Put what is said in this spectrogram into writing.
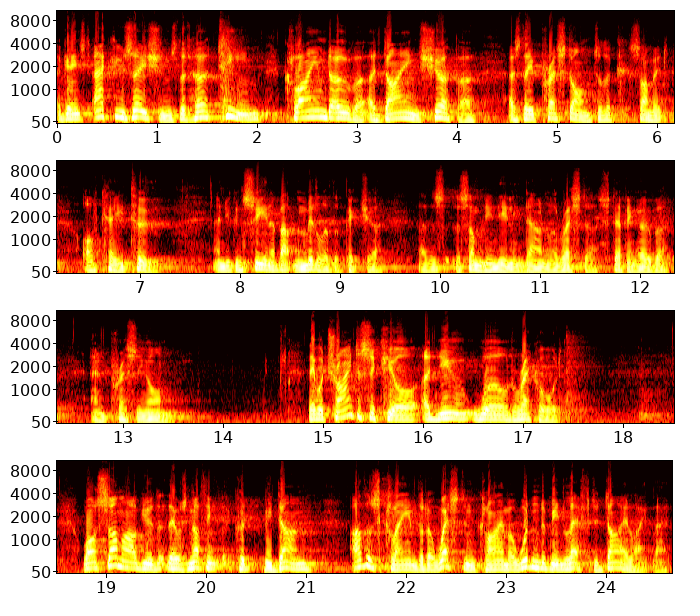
against accusations that her team climbed over a dying Sherpa as they pressed on to the summit of K2. And you can see in about the middle of the picture, uh, there's, there's somebody kneeling down and the rest are stepping over and pressing on. They were trying to secure a new world record. While some argued that there was nothing that could be done, others claimed that a Western climber wouldn't have been left to die like that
